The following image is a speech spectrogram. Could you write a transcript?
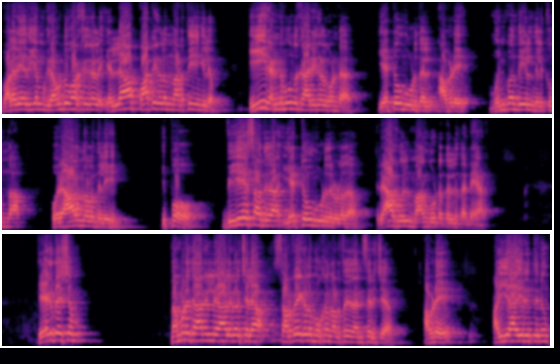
വളരെയധികം ഗ്രൗണ്ട് വർക്കുകൾ എല്ലാ പാർട്ടികളും നടത്തിയെങ്കിലും ഈ രണ്ട് മൂന്ന് കാര്യങ്ങൾ കൊണ്ട് ഏറ്റവും കൂടുതൽ അവിടെ മുൻപന്തിയിൽ നിൽക്കുന്ന ഒരാളെന്നുള്ള നിലയിൽ ഇപ്പോ വിജയ സാധ്യത ഏറ്റവും കൂടുതലുള്ളത് രാഹുൽ മാങ്കൂട്ടത്തിൽ തന്നെയാണ്. ഏകദേശം നമ്മുടെ ചാനലിലെ ആളുകൾ ചില സർവേകളും ഒക്കെ നടത്തിയതനുസരിച്ച് അവിടെ അയ്യായിരത്തിനും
